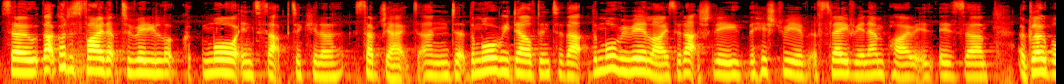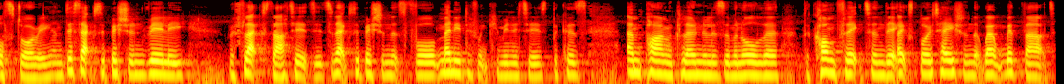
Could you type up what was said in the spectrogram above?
So that got us fired up to really look more into that particular subject. And uh, the more we delved into that, the more we realized that actually the history of, of slavery and empire is, is um, a global story. And this exhibition really reflects that. It's, it's an exhibition that's for many different communities because empire and colonialism and all the, the conflict and the exploitation that went with that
